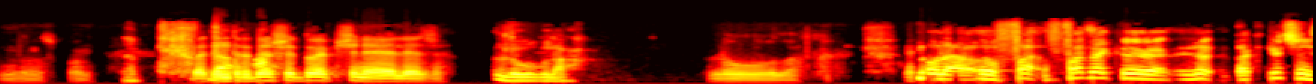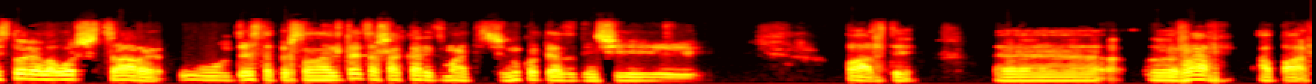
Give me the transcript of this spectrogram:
nu spun. Dar Da. dintre dâns și doi, pe cine ai alege? Lula. Lula. Nu, da, fa- faza e că dacă te uiți în istoria la orice țară, cu de astea personalități așa carismatice, nu contează din și parte, uh, rar apar.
